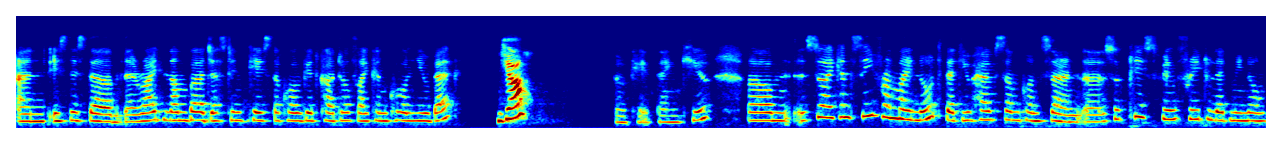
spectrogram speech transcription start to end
and is this the, the right number just in case the call get cut off, I can call you back? Yeah. Okay, thank you. Um, so I can see from my note that you have some concern. Uh, so please feel free to let me know.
